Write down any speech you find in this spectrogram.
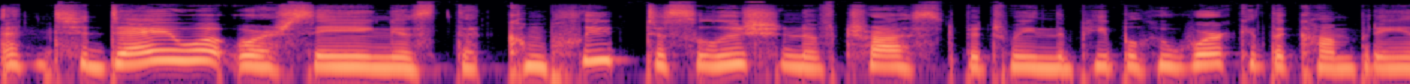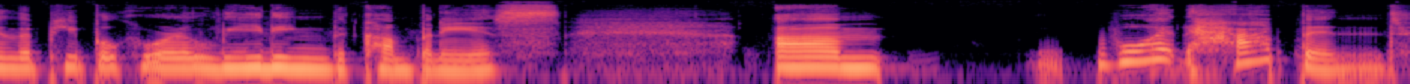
And today, what we're seeing is the complete dissolution of trust between the people who work at the company and the people who are leading the companies. Um, what happened?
